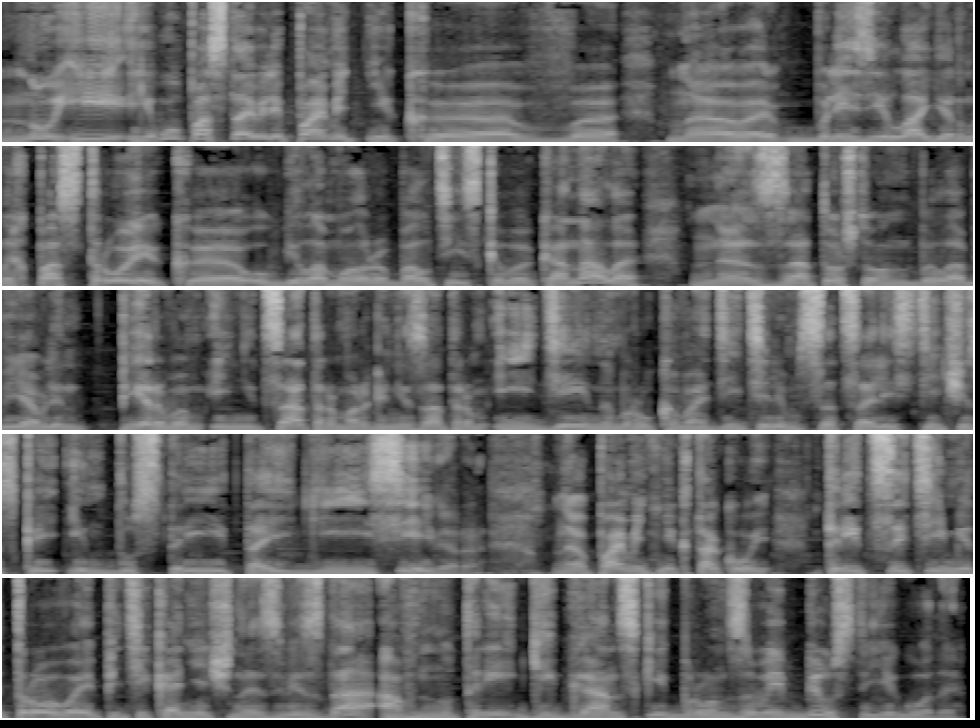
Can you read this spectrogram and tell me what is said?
Ну и ему поставили памятник э, в вблизи лагерных построек у Беломоро-Балтийского канала за то, что он был объявлен первым инициатором, организатором и идейным руководителем социалистической индустрии тайги и севера. Э, Памятник такой. 30-метровая пятиконечная звезда, а внутри гигантский бронзовый бюст Егоды.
